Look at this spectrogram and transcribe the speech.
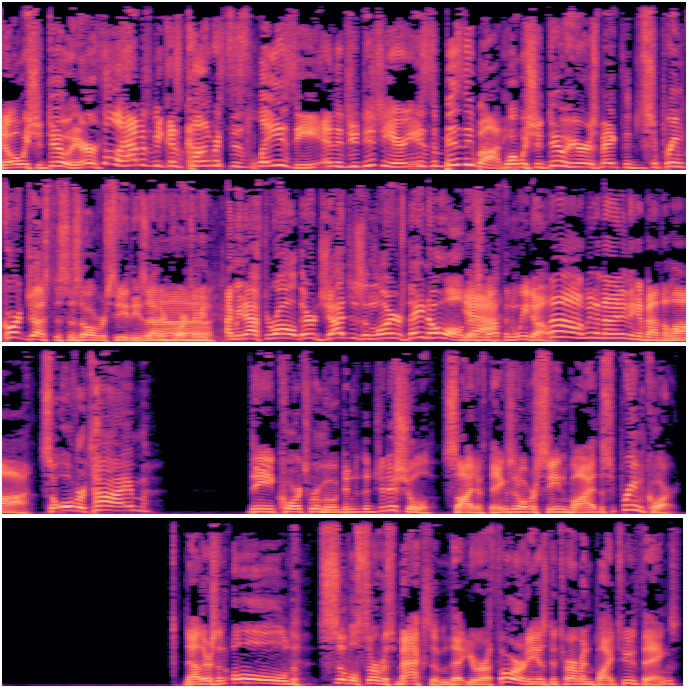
You know what we should do here? This all happens because Congress is lazy and the judiciary is a busybody. What we should do here is make the Supreme Court justices oversee these other courts. I mean, I mean, after all, they're judges and lawyers. They know all this stuff, and we don't. Ah, we don't know anything about the law. So over time, the courts were moved into the judicial side of things and overseen by the Supreme Court. Now, there's an old civil service maxim that your authority is determined by two things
